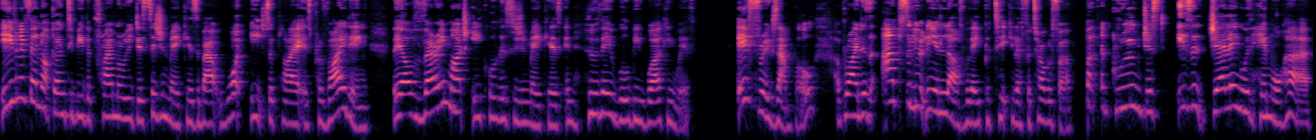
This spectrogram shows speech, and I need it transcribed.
Even if they're not going to be the primary decision makers about what each supplier is providing, they are very much equal decision makers in who they will be working with. If, for example, a bride is absolutely in love with a particular photographer, but a groom just isn't gelling with him or her,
